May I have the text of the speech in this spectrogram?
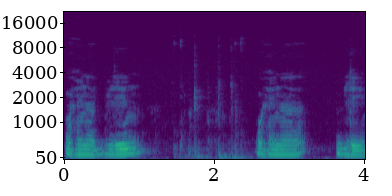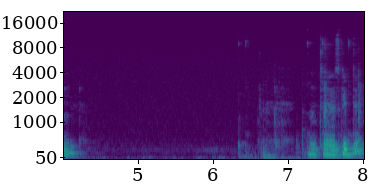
وهنا plane. وهنا plane. ممتاز جدا.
